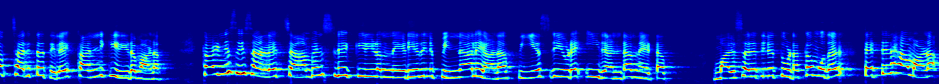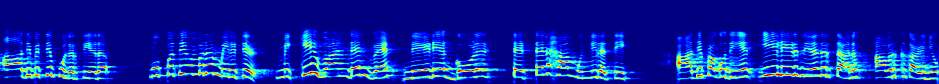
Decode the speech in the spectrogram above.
കപ്പ് ചരിത്രത്തിലെ കന്നി കിരീടമാണ്. കഴിഞ്ഞ സീസണിലെ ചാമ്പ്യൻസ് ലീഗ് കിരീടം നേടിയതിന് പിന്നാലെയാണ് പി എസ് ജിയുടെ ഈ രണ്ടാം നേട്ടം. മത്സരത്തിന്റെ തുടക്കം മുതൽ ടെറ്റൻഹാമാണ് ആധിപത്യം പുലർത്തിയത്. മുപ്പത്തിയൊമ്പതാം മിനിറ്റിൽ മിക്കി വൺ ഡെൻ വെൻ നേടിയ ഗോളിൽ ടെറ്റൻഹാം മുന്നിലെത്തി. ആദ്യ പകുതിയിൽ ഈ ലീഡ് നിലനിർത്താനും അവർക്ക് കഴിഞ്ഞു.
